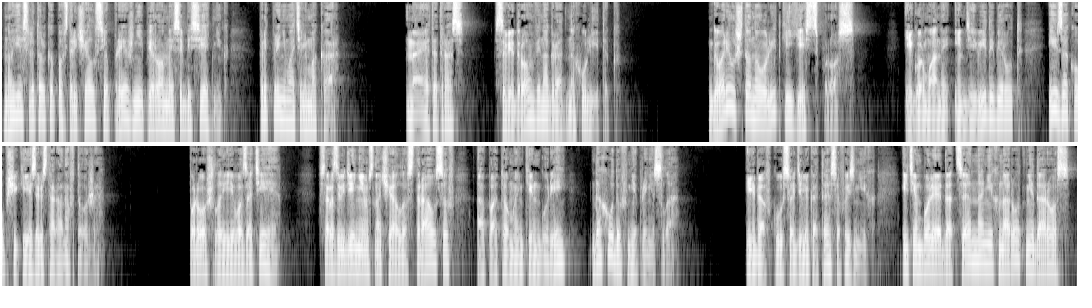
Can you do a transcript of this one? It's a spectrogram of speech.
Но если только повстречался прежний перронный собеседник, предприниматель Макар. На этот раз с ведром виноградных улиток. Говорил, что на улитки есть спрос. И гурманы-индивиды берут, и закупщики из ресторанов тоже. Прошлая его затея с разведением сначала страусов, а потом и кенгурей доходов не принесла. И до вкуса деликатесов из них – и тем более до цен на них народ не дорос.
